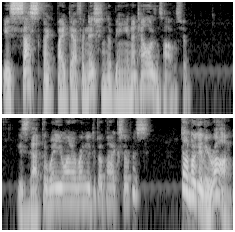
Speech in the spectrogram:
is suspect by definition of being an intelligence officer. Is that the way you want to run your diplomatic service? No, don't get me wrong.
